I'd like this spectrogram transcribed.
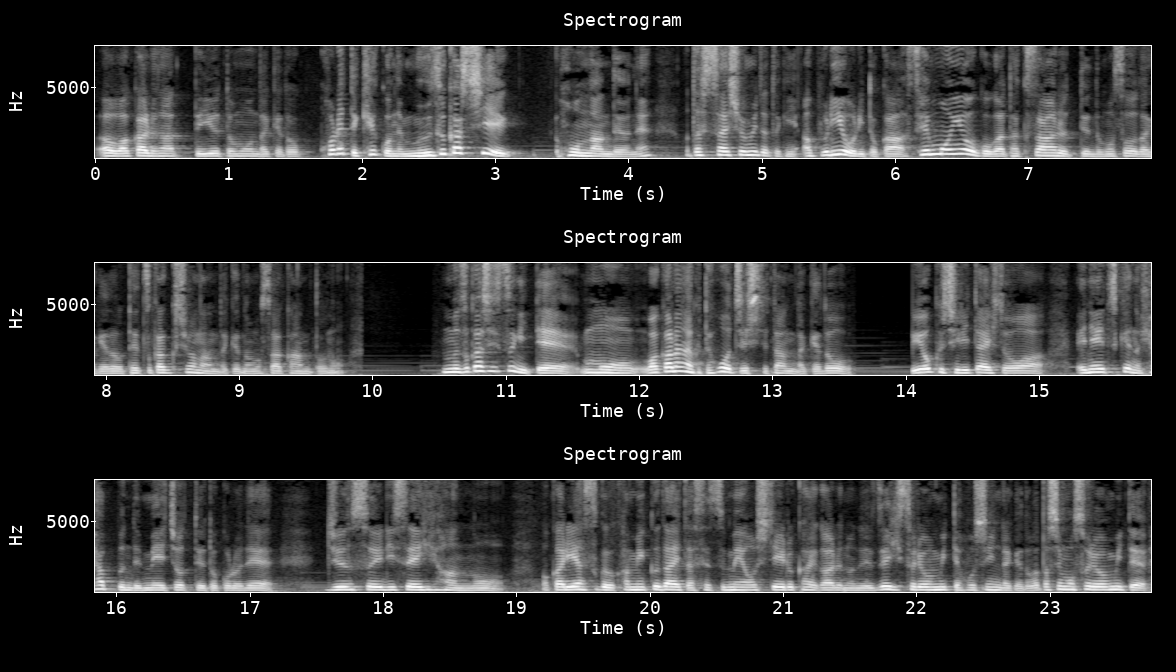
わかるなって言うと思うんだけどこれって結構ね難しい本なんだよね。私最初見た時にアプリオリとか専門用語がたくさんあるっていうのもそうだけど哲学書なんだけどもさカントの。難しすぎてもう分からなくて放置してたんだけどよく知りたい人は NHK の「100分で名著」っていうところで純粋理性批判の分かりやすく噛み砕いた説明をしている回があるのでぜひそれを見てほしいんだけど私もそれを見て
